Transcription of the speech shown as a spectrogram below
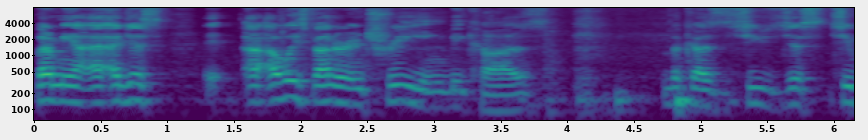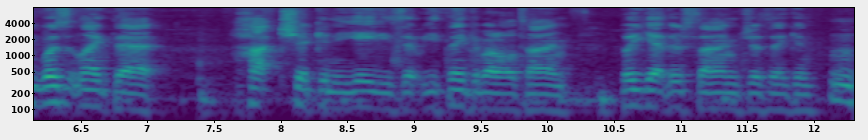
But I mean, I, I just I always found her intriguing because because she's just she wasn't like that hot chick in the '80s that you think about all the time. But yet, there's times you're thinking, hmm,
